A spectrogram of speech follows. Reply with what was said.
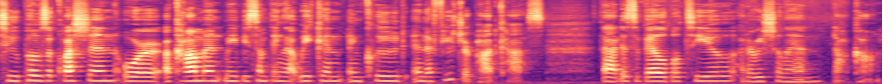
to pose a question or a comment, maybe something that we can include in a future podcast. That is available to you at arishaland.com.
